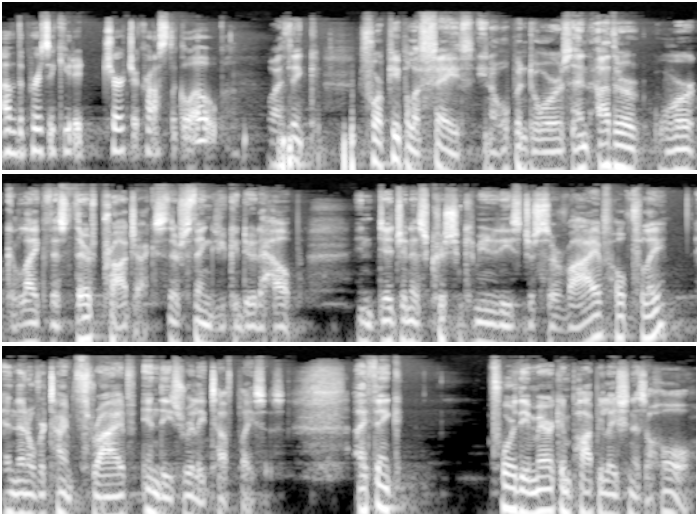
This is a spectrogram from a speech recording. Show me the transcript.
of the persecuted church across the globe. Well, I think for people of faith, you know, open doors and other work like this, there's projects, there's things you can do to help indigenous Christian communities to survive, hopefully, and then over time thrive in these really tough places. I think for the American population as a whole,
